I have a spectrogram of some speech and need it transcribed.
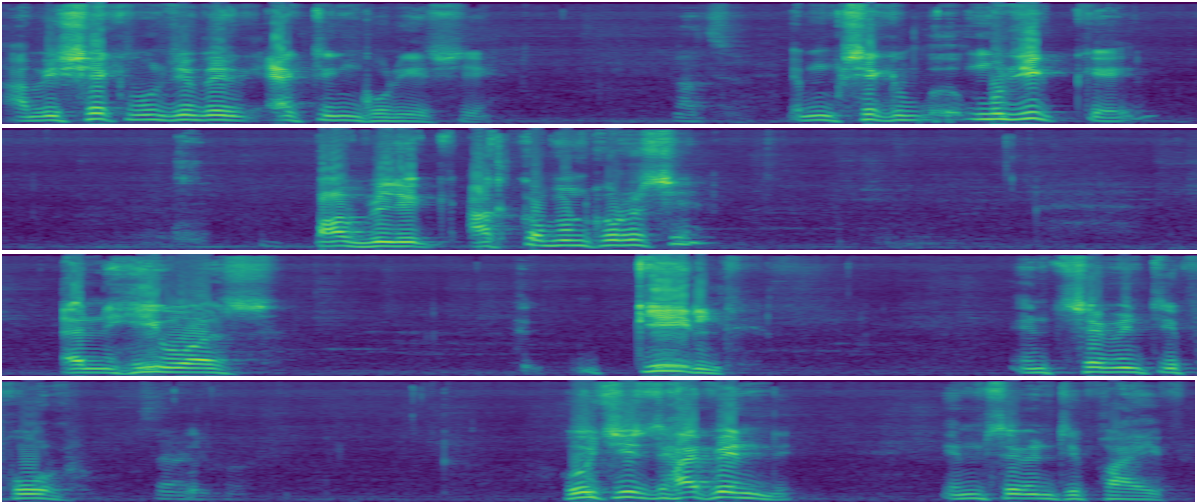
আমি শেখ মুজিবের অ্যাক্টিং করিয়েছি। আচ্ছা। এবং শেখ মুজিবকে পাবলিক আক্রমণ করেছে। And he was in 74 seventy four which is happened in 75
